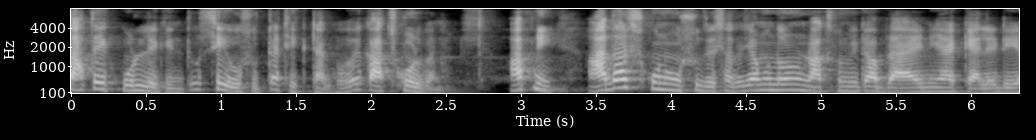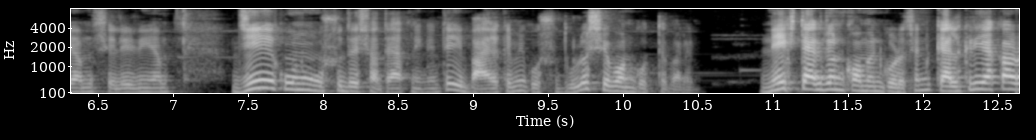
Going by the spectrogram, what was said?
তাতে করলে কিন্তু সেই ওষুধটা ঠিকঠাকভাবে কাজ করবে না। আপনি আদার্স কোনো ওষুধের সাথে, যেমন ধরুন নাক্সমিকা, ব্রায়ানিয়া, ক্যালেডিয়াম, সেলেনিয়াম, যে কোনো ওষুধের সাথে আপনি কিন্তু এই বায়োকেমিক ওষুধগুলো সেবন করতে পারেন। নেক্সট একজন কমেন্ট করেছেন ক্যালকেরিয়াকার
